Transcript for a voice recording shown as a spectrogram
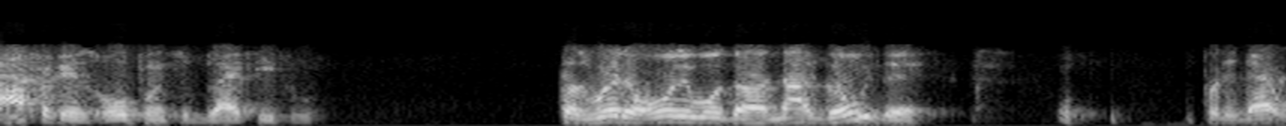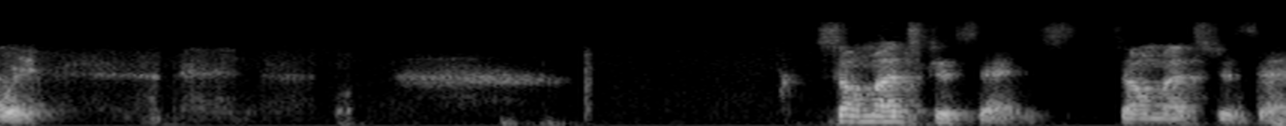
Africa is open to black people because we're the only ones that are not going there. Put it that way. So much to say. So much to say.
